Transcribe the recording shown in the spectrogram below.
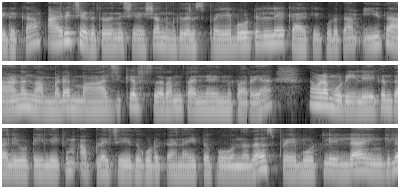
എടുക്കാം. അരിച്ചെടുത്തതിന് ശേഷം നമുക്കിതൊരു സ്പ്രേ ബോട്ടിലിലേക്ക് ആക്കി കൊടുക്കാം. ഇതാണ് നമ്മുടെ മാജിക്കൽ സിറം തന്നെ എന്ന് പറയാം. നമ്മുടെ മുടിയിലേക്കും തലയോട്ടിയിലേക്കും അപ്ലൈ ചെയ്ത് കൊടുക്കാനായിട്ട് പോകുന്നത്. സ്പ്രേ ബോട്ടിലില്ല എങ്കിൽ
